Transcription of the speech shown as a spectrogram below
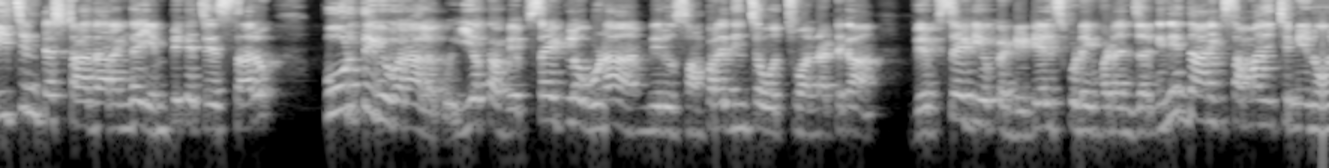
టీచింగ్ టెస్ట్ ఆధారంగా ఎంపిక చేస్తారు. పూర్తి వివరాలకు ఈ యొక్క వెబ్సైట్లో కూడా మీరు సంప్రదించవచ్చు అన్నట్టుగా వెబ్సైట్ యొక్క డీటెయిల్స్ కూడా ఇవ్వడం జరిగింది. దానికి సంబంధించి నేను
